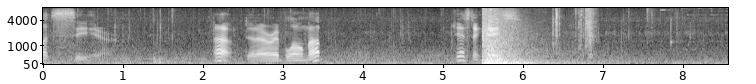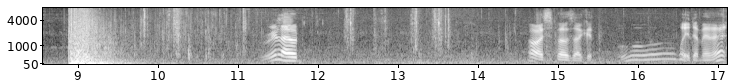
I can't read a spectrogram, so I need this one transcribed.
Let's see here. Oh, did I already blow him up? Just in case. Reload. Oh, I suppose I could... Ooh, wait a minute.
